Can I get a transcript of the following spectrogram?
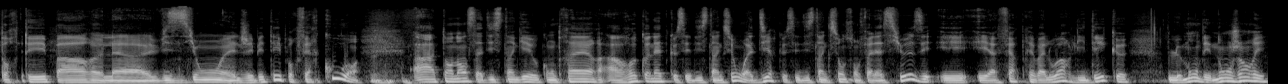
porté par la vision LGBT pour faire court a tendance à distinguer au contraire, à reconnaître que ces distinctions ou à dire que ces distinctions sont fallacieuses et, et à faire prévaloir l'idée que le monde est non genré.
